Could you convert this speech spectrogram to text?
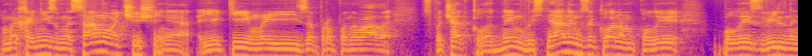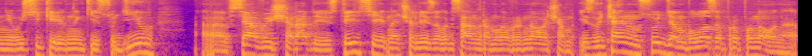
механізми самоочищення, які ми їй запропонували спочатку одним весняним законом, коли були звільнені усі керівники судів. е, Вся Вища рада юстиції на чолі з Олександром Лавриновичем і звичайним суддям було запропоновано:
